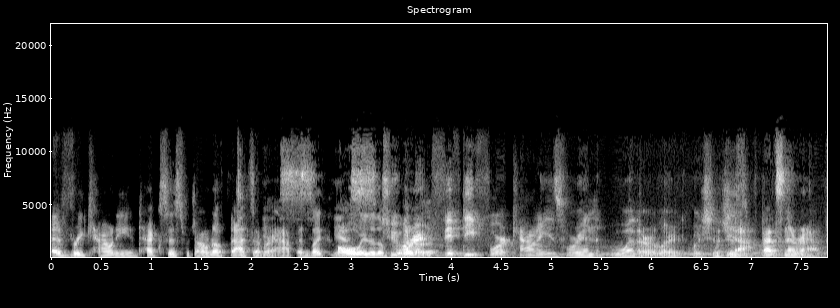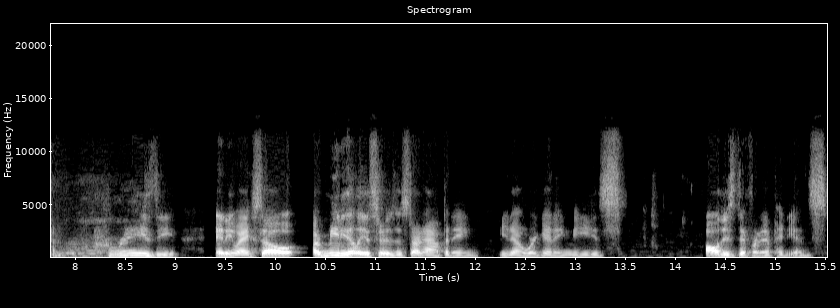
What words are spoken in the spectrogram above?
every county in Texas, which I don't know if that's ever Yes, happened. Like all the way to the yes. border. 254 counties were in weather alert, which, Which yeah, is- that's never happened. Crazy. Anyway, so immediately as soon as it started happening, you know, we're getting these all these different opinions.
